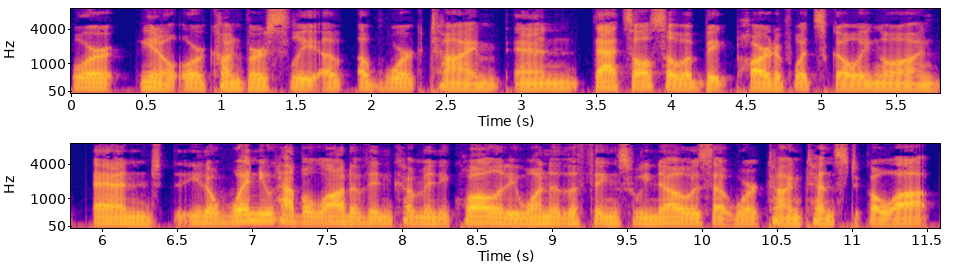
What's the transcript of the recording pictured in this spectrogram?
or you know or conversely of, of work time and that's also a big part of what's going on and you know when you have a lot of income inequality one of the things we know is that work time tends to go up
